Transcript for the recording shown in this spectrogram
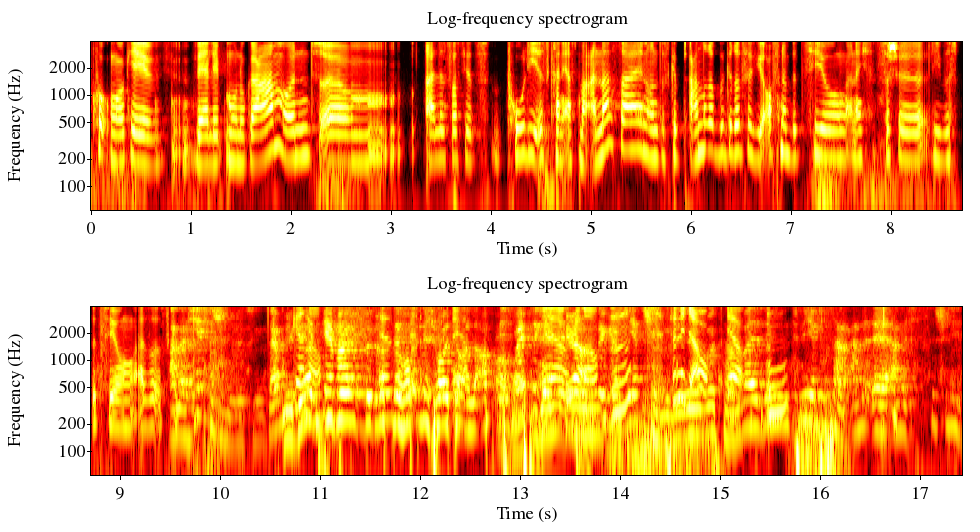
gucken, okay, wer lebt monogam und ähm, alles, was jetzt Poly ist, kann erstmal anders sein. Und es gibt andere Begriffe wie offene Beziehungen, anarchistische Liebesbeziehungen. Also es gibt Anarchistische Beziehung. Da Wir Genau. werden diese Begriffe Es- hoffentlich heute ja. alle Ich abarbeiten. möchte gerne Ja, den genau. Begriff Mhm. jetzt schon Finde ich auch, ja. weil Mhm. finde ich interessant. An, äh, anarchistische Liebe,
